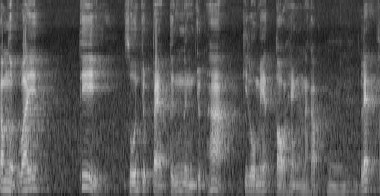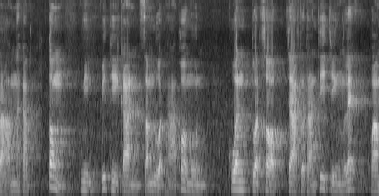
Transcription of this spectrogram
กำหนดไว้ที่ 0.8 ถึง 1.5 กิโลเมตรต่อแห่งนะครับ และ3นะครับต้องมีวิธีการสำรวจหาข้อมูล ควรตรวจสอบจากสถานที่จริงและความ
